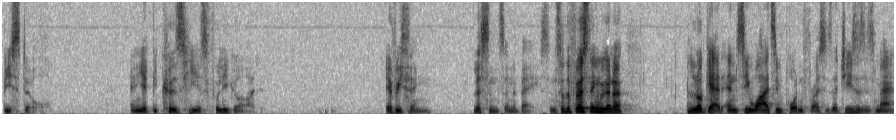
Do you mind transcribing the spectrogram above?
be still. And yet, because he is fully God, everything listens and obeys. And so, the first thing we're going to look at and see why it's important for us is that Jesus is man.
